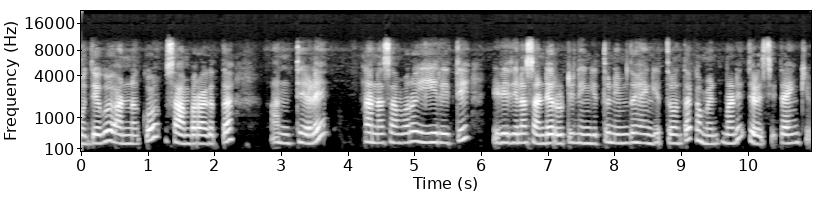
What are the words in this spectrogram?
ಮುದ್ದೆಗೂ ಅನ್ನಕ್ಕೂ ಸಾಂಬಾರು ಆಗುತ್ತೆ ಅಂಥೇಳಿ ಅನ್ನ, ಸಾಂಬಾರು ಈ ರೀತಿ ಇಡೀ ದಿನ ಸಂಡೇ ರೂಟೀನ್ ಹೆಂಗಿತ್ತು ನಿಮ್ಮದು ಹೆಂಗಿತ್ತು ಅಂತ ಕಮೆಂಟ್ ಮಾಡಿ ತಿಳಿಸಿ. ಥ್ಯಾಂಕ್ ಯು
